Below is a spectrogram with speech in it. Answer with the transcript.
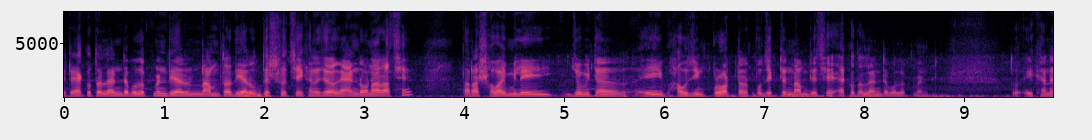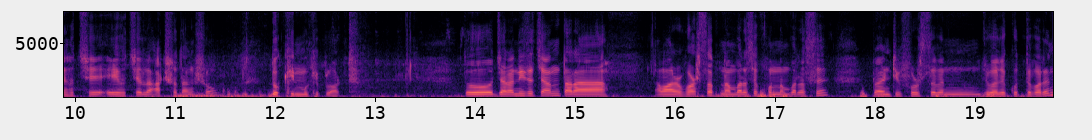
এটা একতা ল্যান্ড ডেভেলপমেন্ট দেওয়ার নামটা দেওয়ার উদ্দেশ্য হচ্ছে এখানে যারা ল্যান্ড ওনার আছে, তারা সবাই মিলে এই জমিটার, এই হাউজিং প্লটটার প্রজেক্টের নাম দিয়েছে একতা ল্যান্ড ডেভেলপমেন্ট তো এখানে হচ্ছে, এই হচ্ছে হলো আট শতাংশ দক্ষিণমুখী প্লট তো যারা নিতে চান, তারা আমার হোয়াটসঅ্যাপ নাম্বার আছে ফোন নাম্বার আছে টোয়েন্টি ফোর সেভেন যোগাযোগ করতে পারেন।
